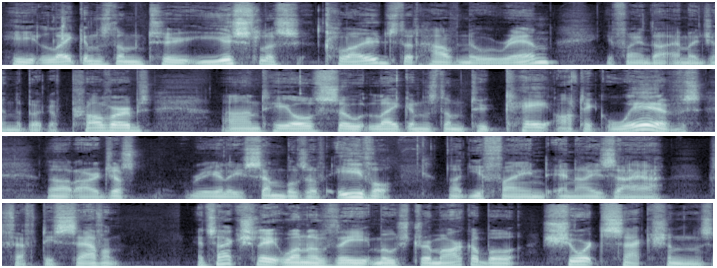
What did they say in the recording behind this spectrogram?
He likens them to useless clouds that have no rain. You find that image in the book of Proverbs. And he also likens them to chaotic waves that are just really symbols of evil that you find in Isaiah 57. It's actually one of the most remarkable short sections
